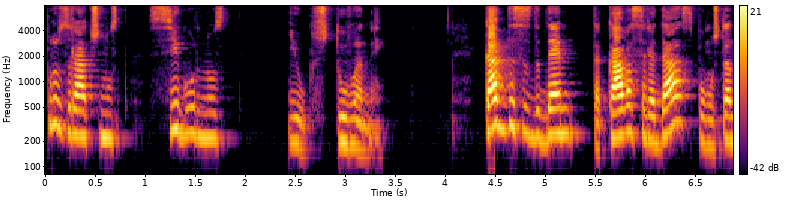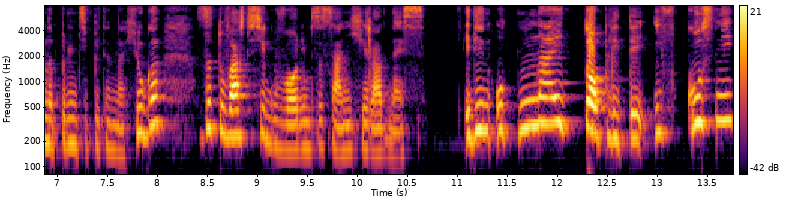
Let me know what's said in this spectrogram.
прозрачност, сигурност и общуване. Как да създадем такава среда с помощта на принципите на Хюга, за това ще си говорим с Ани Хира днес. Един от най-топлите и вкусни,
